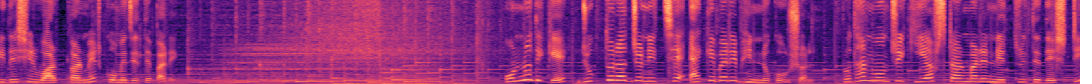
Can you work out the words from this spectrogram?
বিদেশির ওয়ার্ক পারমিট কমে যেতে পারে অন্যদিকে, যুক্তরাজ্য নিচ্ছে একেবারে ভিন্ন কৌশল। প্রধানমন্ত্রী কিয়ার স্টারমারের নেতৃত্বে দেশটি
